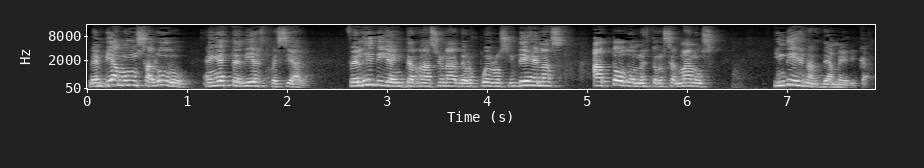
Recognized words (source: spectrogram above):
le enviamos un saludo en este día especial. Feliz Día Internacional de los Pueblos Indígenas a todos nuestros hermanos indígenas de América.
